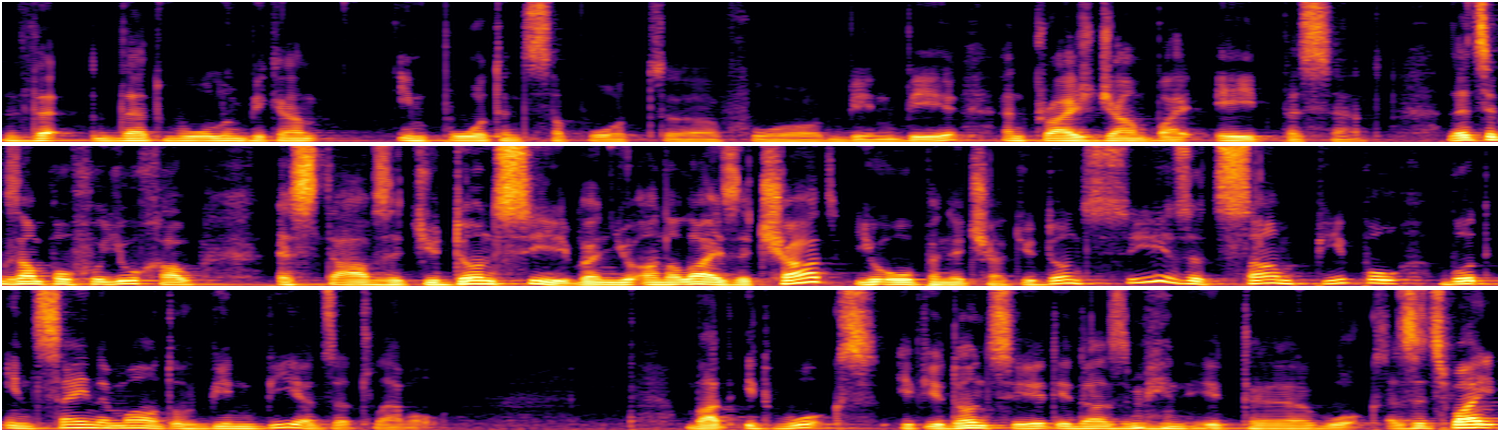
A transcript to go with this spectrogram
that, that volume become important support uh, for BNB and price jump by 8%. That's example for you how a stuff that you don't see when you analyze a chart, you open a chart, you don't see that some people bought insane amount of BNB at that level but it works. If you don't see it, it doesn't mean it uh, works. That's why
